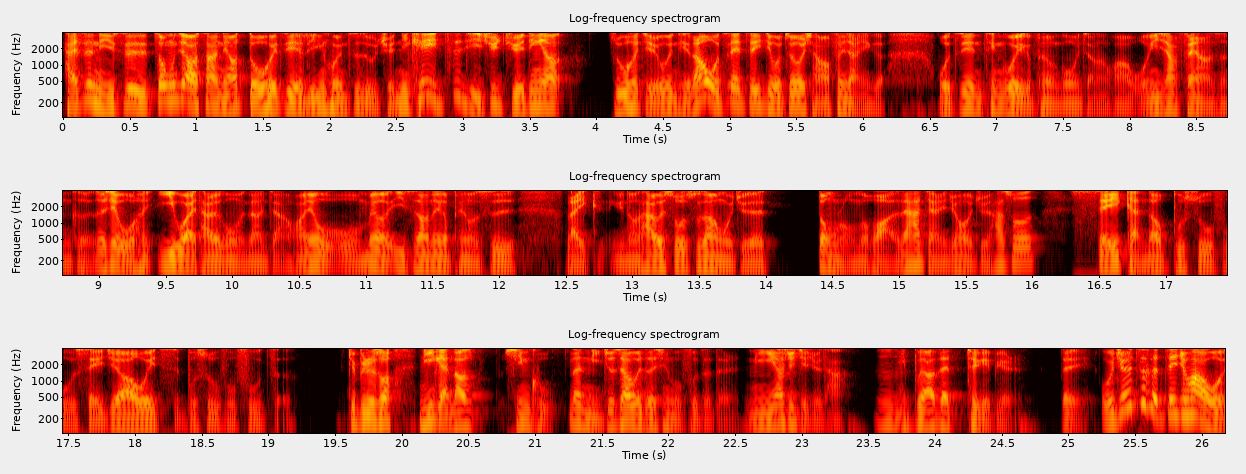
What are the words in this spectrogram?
还是你是宗教上你要夺回自己的灵魂自主权，你可以自己去决定要如何解决问题。然后我在这一集，我最后想要分享一个，我之前听过一个朋友跟我讲的话，我印象非常深刻，而且我很意外他会跟我这样讲的话，因为我我没有意识到那个朋友是 like you know 他会说出让我觉得。动容的话，但他讲一句话，我觉得他说：“谁感到不舒服，谁就要为此不舒服负责。”就比如说，你感到辛苦，那你就是要为这个辛苦负责的人，你要去解决它，你不要再推给别人。对，我觉得这个这句话我，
